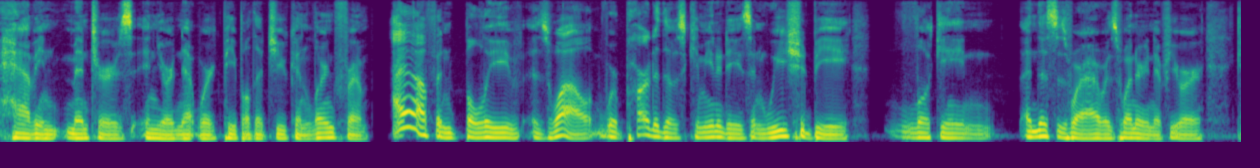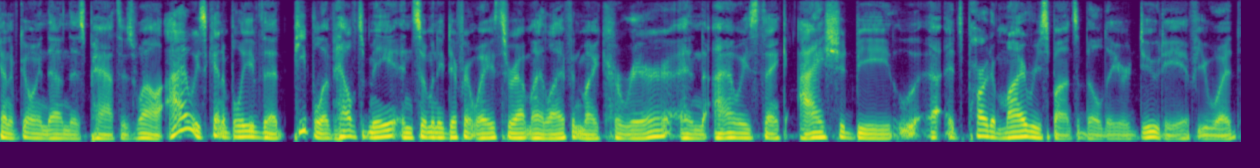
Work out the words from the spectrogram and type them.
having mentors in your network, people that you can learn from. I often believe as well, we're part of those communities and we should be looking and this is where I was wondering if you were kind of going down this path as well. I always kind of believe that people have helped me in so many different ways throughout my life and my career. And I always think I should be, uh, it's part of my responsibility or duty, if you would,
